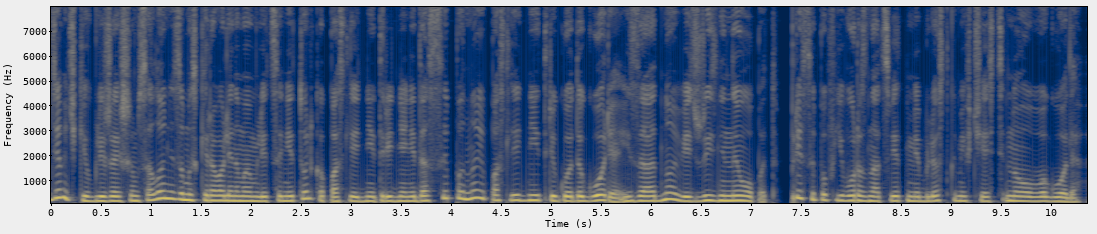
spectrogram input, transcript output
Девочки в ближайшем салоне замаскировали на моем лице не только последние три дня недосыпа, но и последние три года горя и заодно весь жизненный опыт, присыпав его разноцветными блестками в честь Нового года.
